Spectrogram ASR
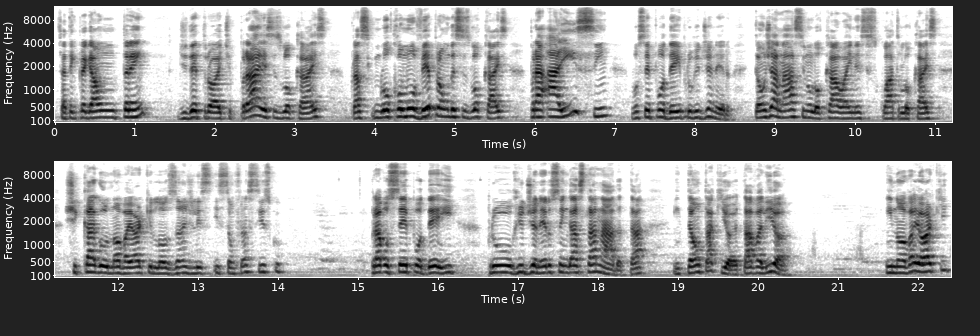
Você vai ter que pegar um trem de Detroit para esses locais, para se locomover para um desses locais, para aí sim você poder ir para o Rio de Janeiro. Então já nasce no local aí nesses quatro locais, Chicago, Nova York, Los Angeles e São Francisco, para você poder ir para o Rio de Janeiro sem gastar nada, tá? Então tá aqui, ó, eu tava ali, ó, em Nova York,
